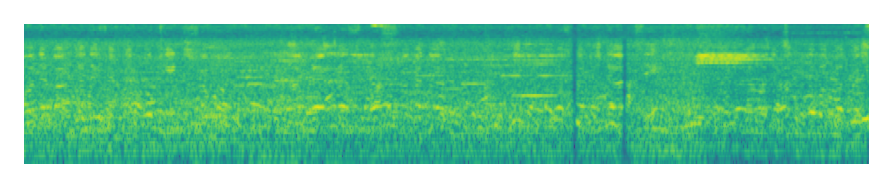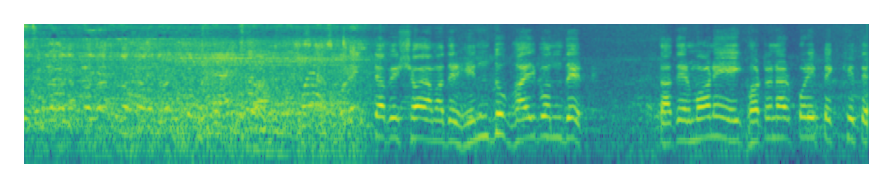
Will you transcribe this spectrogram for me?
আমাদের বাংলাদেশ একটা কঠিন সময়। আমরা একটা স্পর্শকাতর অবস্থার আছি। আমাদের বিষয় আমাদের হিন্দু ভাই বোনদের তাদের মনে এই ঘটনার পরিপ্রেক্ষিতে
